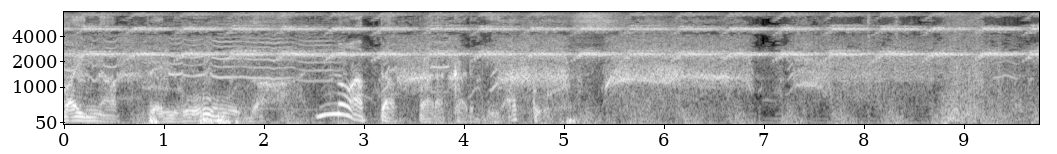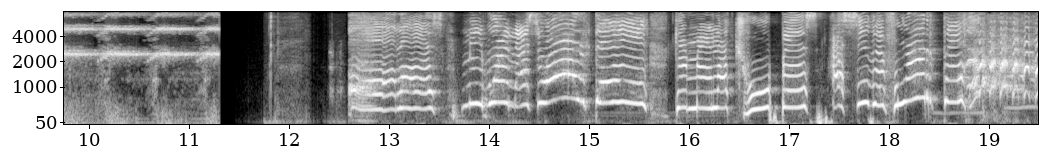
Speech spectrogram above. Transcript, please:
chanfaina peluda, no apta para cardíacos. Eres mi buena suerte. Que me la chupes así de fuerte.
